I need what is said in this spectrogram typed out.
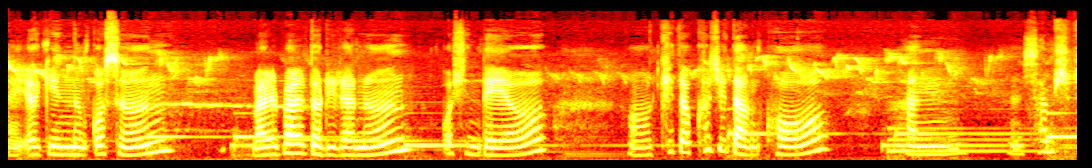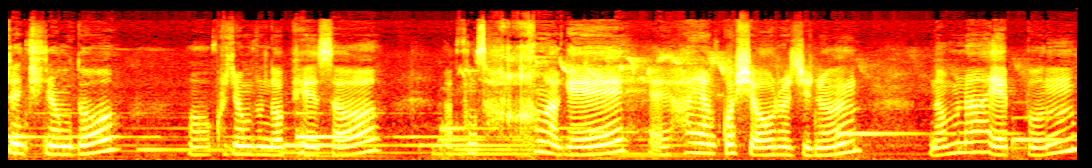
에, 여기 있는 꽃은 말발돌이라는 꽃인데요. 어, 키도 크지도 않고 한 30cm 정도 어, 그 정도 높이에서 어, 풍성하게 에, 하얀 꽃이 어우러지는 너무나 예쁜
